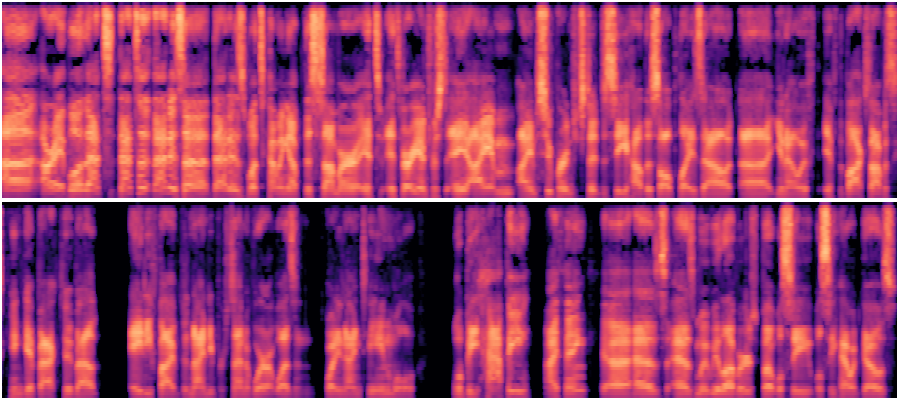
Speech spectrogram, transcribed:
Uh, all right. Well, that's that's a that is a that is what's coming up this summer. It's it's very interesting. I am I am super interested to see how this all plays out. Uh, you know, if if the box office can get back to about eighty five to ninety percent of where it was in 2019, we'll we'll be happy. I think uh, as as movie lovers, but we'll see we'll see how it goes.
